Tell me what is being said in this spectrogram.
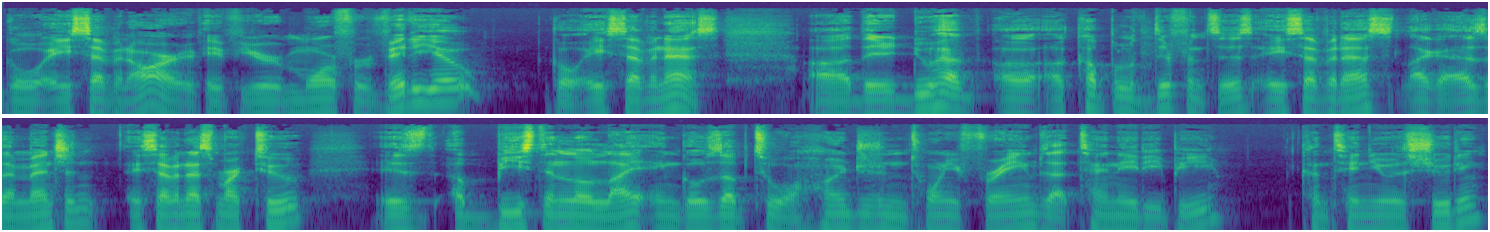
go A7R. If you're more for video, go A7S. Uh, they do have a, a, couple of differences. A7S, like as I mentioned, A7S Mark II is a beast in low light and goes up to 120 frames at 1080p continuous shooting.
